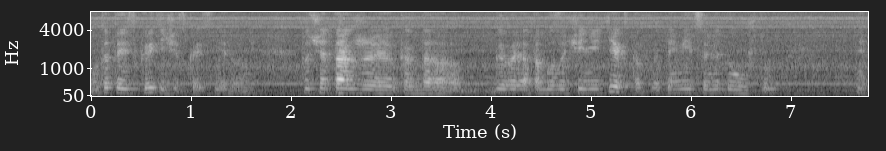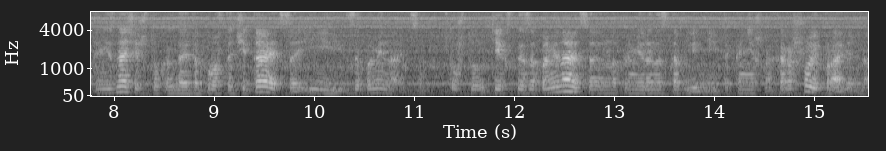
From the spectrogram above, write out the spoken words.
Вот это есть критическое исследование. Точно так же, когда говорят об изучении текстов, это имеется в виду, что это не значит, что когда это просто читается и запоминается. То, что тексты запоминаются, например, и наставления, это, конечно, хорошо и правильно.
